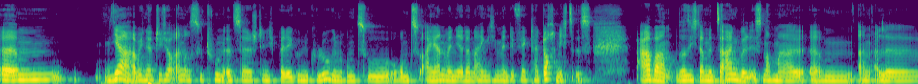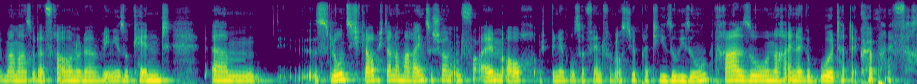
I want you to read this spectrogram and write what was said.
ähm, ja, habe ich natürlich auch anderes zu tun, als da ständig bei der Gynäkologin rumzu, rumzueiern, wenn ja dann eigentlich im Endeffekt halt doch nichts ist. Aber was ich damit sagen will, ist nochmal ähm, an alle Mamas oder Frauen oder wen ihr so kennt, ähm, es lohnt sich, glaube ich, da nochmal reinzuschauen und vor allem auch, ich bin ja großer Fan von Osteopathie sowieso. Gerade so nach einer Geburt hat der Körper einfach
